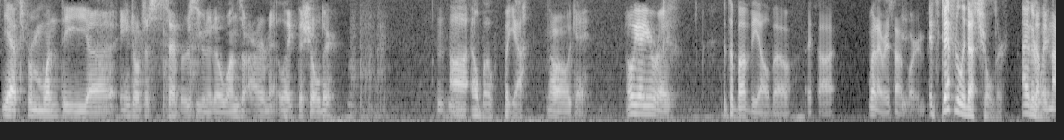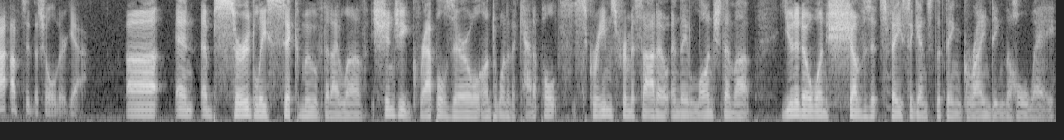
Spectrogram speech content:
Yeah, it's from when the uh, angel just severs Unit 01's arm at like the shoulder. Uh, elbow, but yeah. Oh, okay. Oh yeah, you're right. It's above the elbow. I thought. Whatever. It's not important. It's definitely not shoulder. Either Definitely way. not up to the shoulder. Yeah. Uh, an absurdly sick move that I love. Shinji grapples Zero onto one of the catapults, screams for Misato, and they launch them up. Unit 01 shoves its face against the thing, grinding the whole way.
